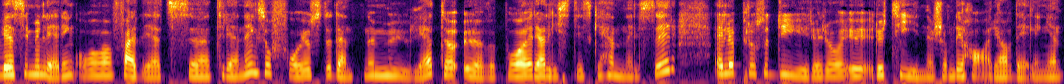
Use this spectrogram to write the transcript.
ved simulering og ferdighetstrening så får jo studentene mulighet til å øve på realistiske hendelser eller prosedyrer og rutiner som de har i avdelingen.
